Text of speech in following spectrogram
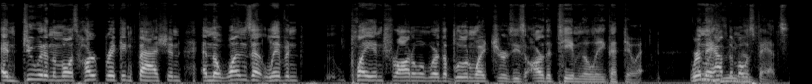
and do it in the most heartbreaking fashion and the ones that live and play in Toronto and wear the blue and white jerseys are the team in the league that do it. Where they have the most fans.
